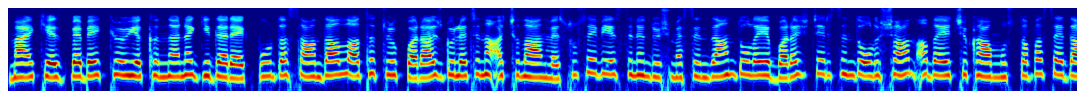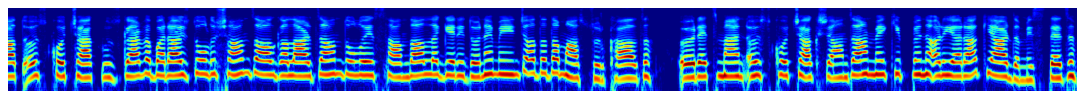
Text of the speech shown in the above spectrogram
Merkez Bebekköy yakınlarına giderek burada Sandallı Atatürk Baraj Göleti'ne açılan ve su seviyesinin düşmesinden dolayı baraj içerisinde oluşan adaya çıkan Mustafa Sedat Özkoçak, rüzgar ve barajda oluşan dalgalardan dolayı sandalla geri dönemeyince adada mahsur kaldı. Öğretmen Özkoçak jandarma ekiplerini arayarak yardım istedi.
